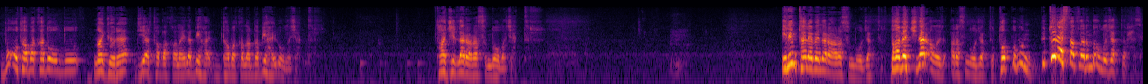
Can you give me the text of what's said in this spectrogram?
bu o tabakada olduğuna göre diğer tabakalarla bir tabakalarda bir hayli olacaktır. Tacirler arasında olacaktır. İlim talebeleri arasında olacaktır. Davetçiler arasında olacaktır. Toplumun bütün esnaflarında olacaktır haset.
